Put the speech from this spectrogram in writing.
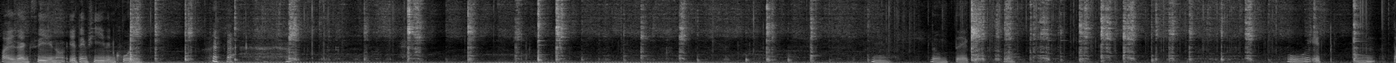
ไปแรงสีเนาะเอสพีเป็นคนอืมเริ่มแตกแล้วเนาะโอ้ยเอ็ดอัน ต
